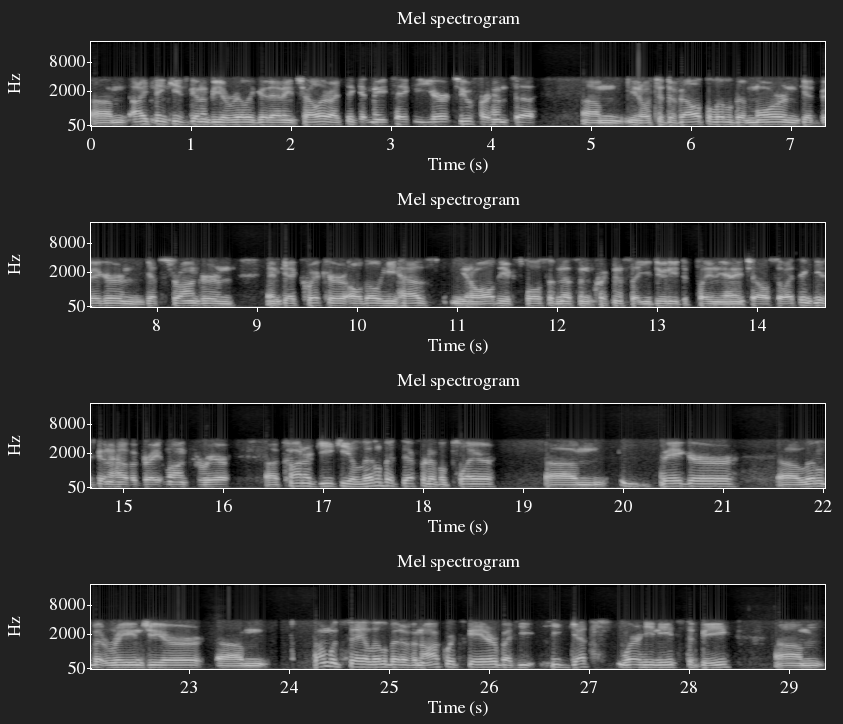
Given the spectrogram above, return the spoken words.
um, I think he's going to be a really good NHLer. I think it may take a year or two for him to um, you know, to develop a little bit more and get bigger and get stronger and, and get quicker, although he has, you know, all the explosiveness and quickness that you do need to play in the NHL. So I think he's going to have a great long career. Uh, Connor Geekie, a little bit different of a player, um, bigger, a little bit rangier. Um, some would say a little bit of an awkward skater, but he, he gets where he needs to be. Um,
